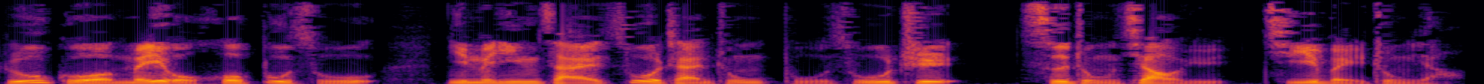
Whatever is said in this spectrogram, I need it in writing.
如果没有或不足，你们应在作战中补足之。此种教育极为重要。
